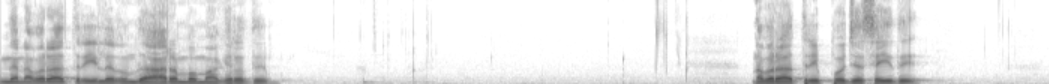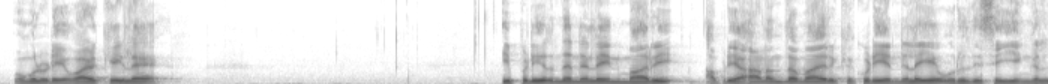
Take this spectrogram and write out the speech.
இந்த நவராத்திரியிலிருந்து ஆரம்பமாகிறது. நவராத்திரி பூஜை செய்து உங்களுடைய வாழ்க்கையில் இப்படி இருந்த நிலையின் மாறி அப்படி ஆனந்தமாக இருக்கக்கூடிய நிலையை உறுதி செய்யுங்கள்.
